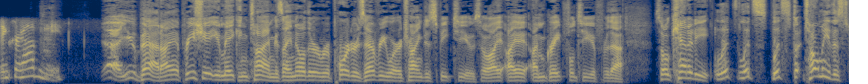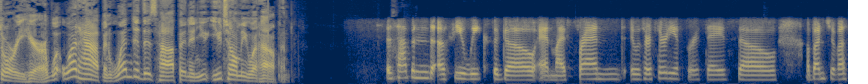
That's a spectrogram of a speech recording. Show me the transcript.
Thanks for having me. Yeah, you bet. I appreciate you making time because I know there are reporters everywhere trying to speak to you. So I, I I'm grateful to you for that. So Kennedy, let's let's let's tell me the story here. What what happened? When did this happen? And you you tell me what happened. This happened a few weeks ago, and my friend, it was her 30th birthday, so a bunch of us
